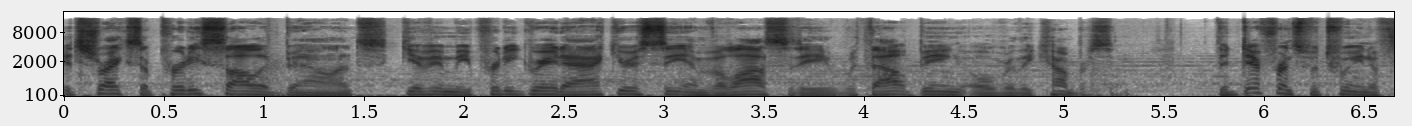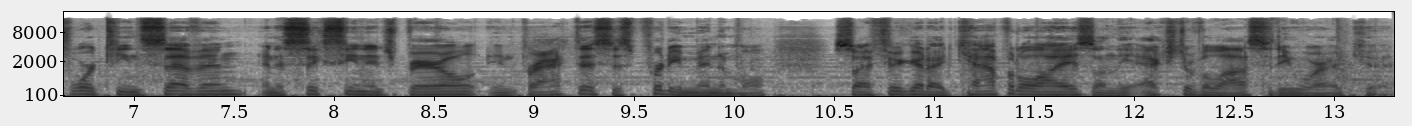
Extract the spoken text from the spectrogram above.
It strikes a pretty solid balance, giving me pretty great accuracy and velocity without being overly cumbersome. The difference between a 14.7 and a 16 inch barrel in practice is pretty minimal, so I figured I'd capitalize on the extra velocity where I could.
